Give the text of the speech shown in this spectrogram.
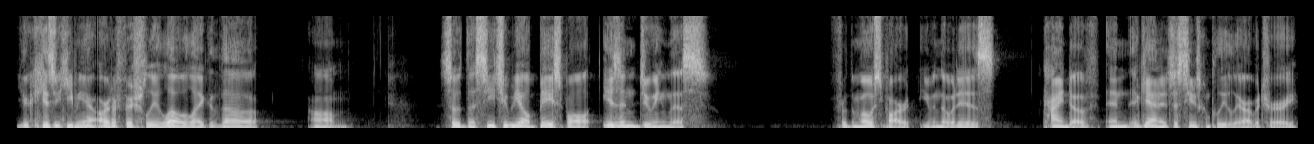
you're because you're keeping it artificially low. Like the, um, so the C2BL baseball isn't doing this for the most part, even though it is kind of. And again, it just seems completely arbitrary.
